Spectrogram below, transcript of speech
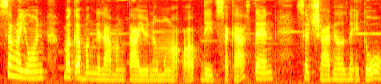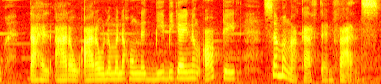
Sa ngayon, mag-abang na lamang tayo ng mga updates sa Kaftan sa channel na ito dahil araw-araw naman akong nagbibigay ng update sa mga Kaftan fans.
